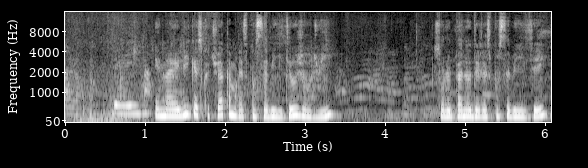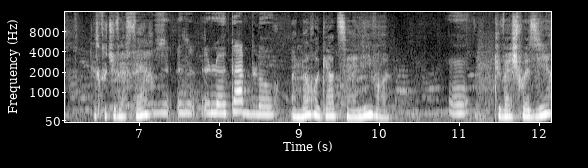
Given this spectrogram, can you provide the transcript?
alors. Et Maëlie, qu'est-ce que tu as comme responsabilité aujourd'hui Sur le panneau des responsabilités? Qu'est-ce que tu vas faire? Le tableau. Ah non, regarde, c'est un livre. Tu vas choisir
